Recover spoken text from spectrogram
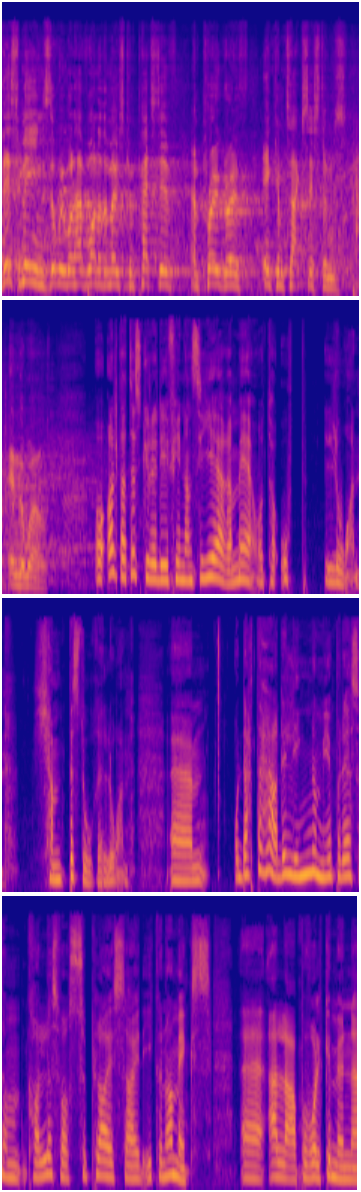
This means that we will have one of the most competitive and pro-growth income tax systems in the world. Og alt dette skulle de finansiere med å ta opp lån. Kjempestore lån. Um, og dette her, det ligner mye på det som kalles for supply side economics, eh, eller på folkemunne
